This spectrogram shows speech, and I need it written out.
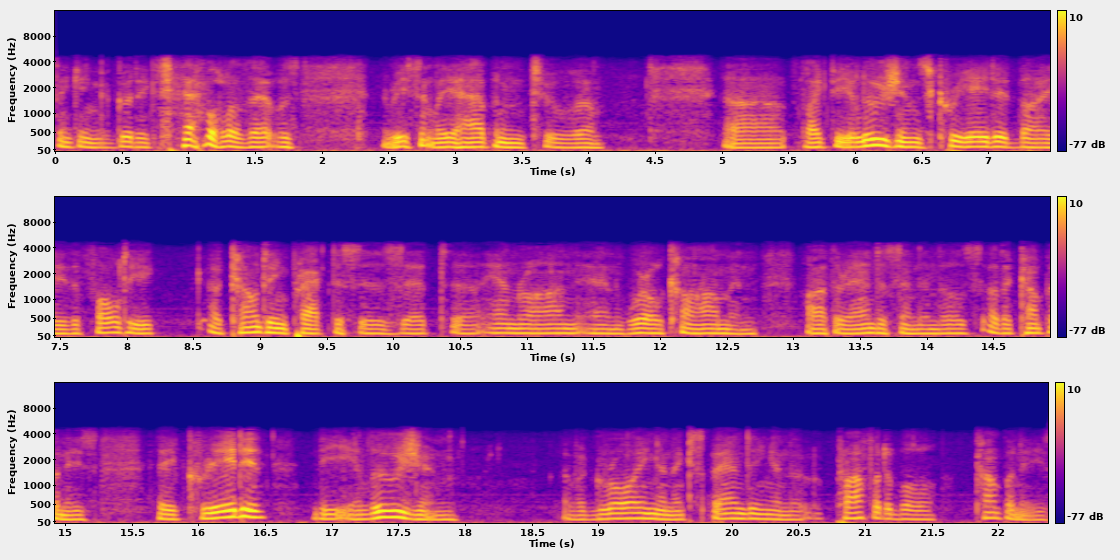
thinking a good example of that was recently happened to uh, uh, like the illusions created by the faulty accounting practices at uh, Enron and WorldCom and Arthur Andersen and those other companies. They've created the illusion of a growing and expanding and profitable companies.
